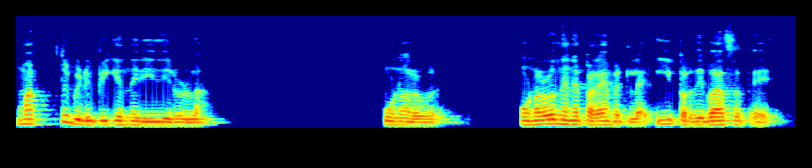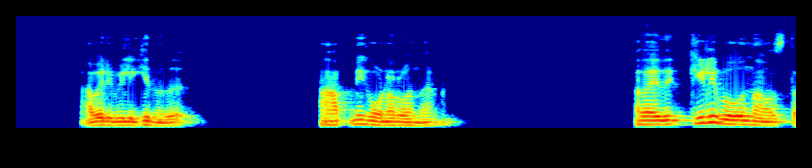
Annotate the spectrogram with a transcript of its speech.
മത്ത് പിടിപ്പിക്കുന്ന രീതിയിലുള്ള ഉണർവ്. ഉണർവ് തന്നെ പറയാൻ പറ്റില്ല. ഈ പ്രതിഭാസത്തെ അവർ വിളിക്കുന്നത് ആത്മീക ഉണർവ് എന്നാണ്. അതായത് കിളി പോകുന്ന അവസ്ഥ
